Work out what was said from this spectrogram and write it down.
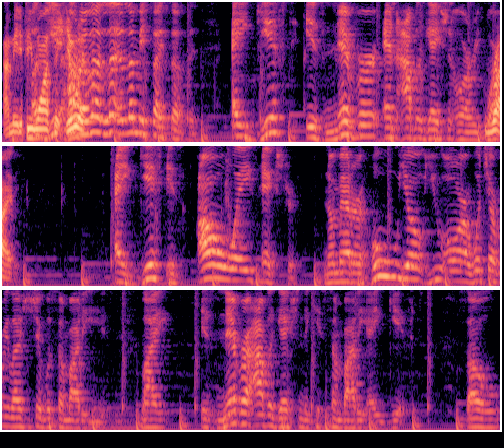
I mean, if he a wants to do it, let, let- let me say something. A gift is never an obligation or a requirement. right? a gift is always extra, no matter who yo you are, what your relationship with somebody is. Like, it's never an obligation to get somebody a gift. So,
